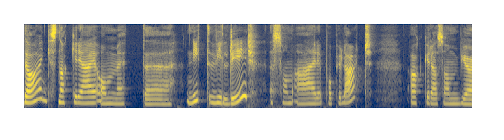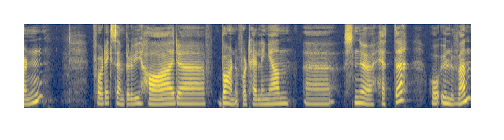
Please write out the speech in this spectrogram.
I dag snakker jeg om et uh, nytt villdyr som er populært, akkurat som bjørnen. For eksempel, vi har uh, barnefortellingen uh, 'Snøhette og ulven',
